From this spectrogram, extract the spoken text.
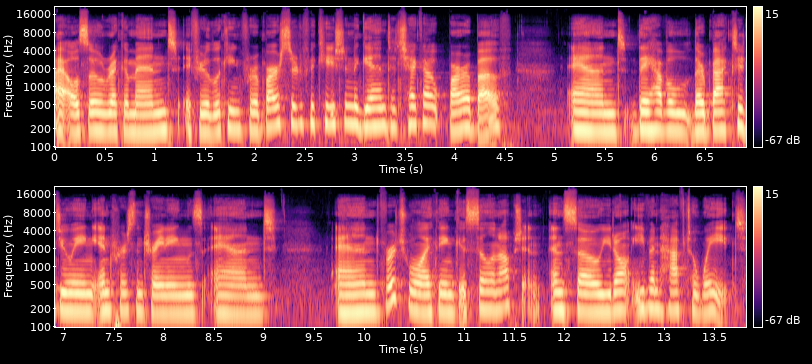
I also recommend if you're looking for a barre certification again to check out Barre Above and they have a they're back to doing in-person trainings and and virtual I think is still an option. And so you don't even have to wait.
